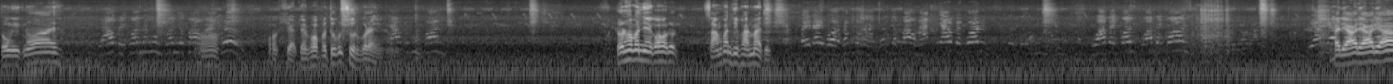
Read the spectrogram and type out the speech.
ตรงอีกน้อยโอ้เขียบจนพอประตูมันสุดบ่ไรครับรถเขามันใหญ่ก็รถสามคันที่ผ่านมาติ เดี๋ยวเดี๋ยวเดี๋ยว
